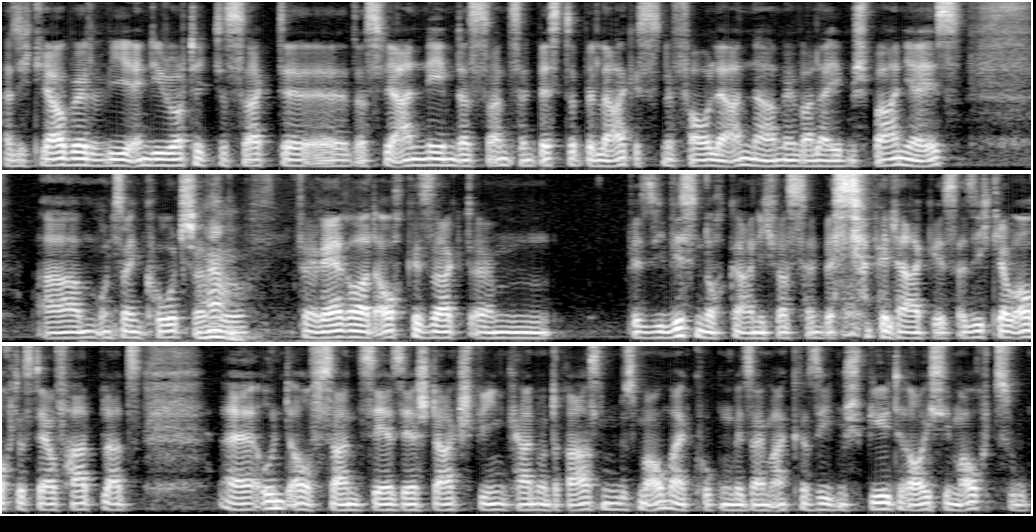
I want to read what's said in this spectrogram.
Also ich glaube, wie Andy Roddick das sagte, äh, dass wir annehmen, dass Sand sein bester Belag ist, eine faule Annahme, weil er eben Spanier ist. Ähm, und sein Coach, also ja. Ferrero hat auch gesagt, ähm, sie wissen doch gar nicht, was sein bester Belag ist. Also ich glaube auch, dass der auf Hartplatz äh, und auf Sand sehr, sehr stark spielen kann. Und Rasen müssen wir auch mal gucken. Mit seinem aggressiven Spiel traue ich es ihm auch zu.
